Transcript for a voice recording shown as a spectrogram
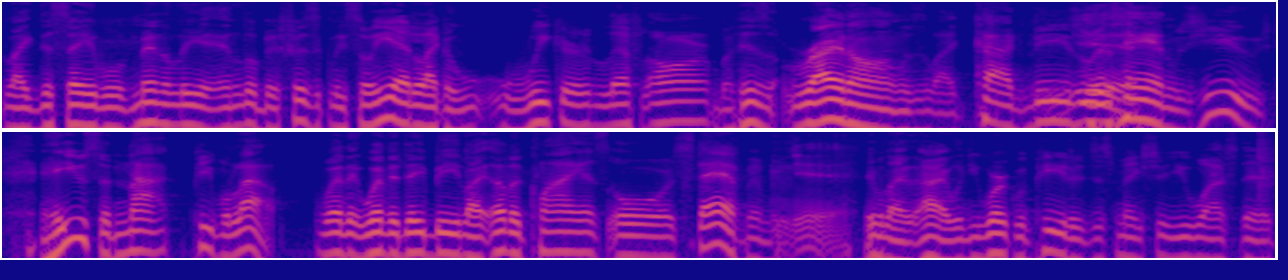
like disabled mentally and a little bit physically, so he had like a weaker left arm, but his right arm was like cock diesel. His hand was huge, and he used to knock people out, whether whether they be like other clients or staff members. yeah. They were like, all right, when you work with Peter, just make sure you watch that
